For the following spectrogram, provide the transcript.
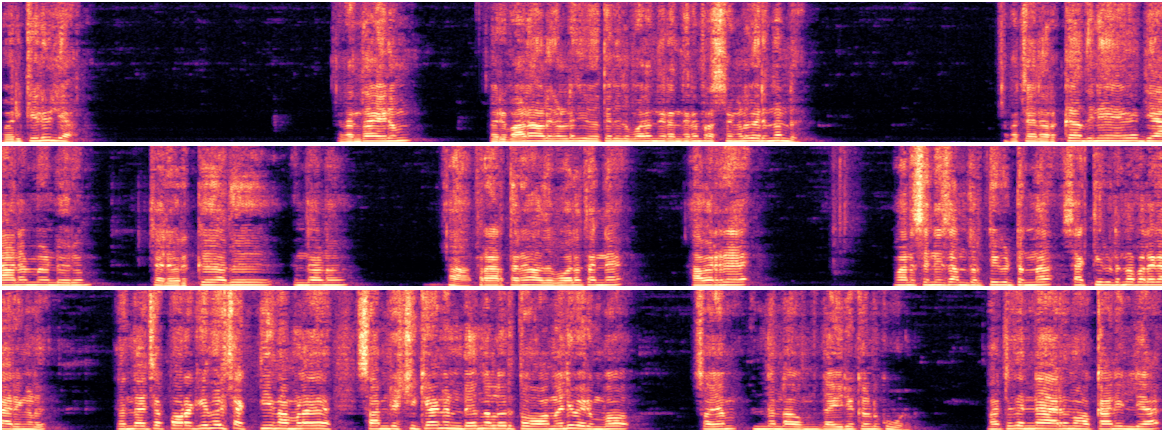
ഒരിക്കലും ഇല്ല അപ്പൊ എന്തായാലും ഒരുപാട് ആളുകളുടെ ജീവിതത്തിൽ ഇതുപോലെ നിരന്തരം പ്രശ്നങ്ങൾ വരുന്നുണ്ട്. അപ്പൊ ചിലർക്ക് അതിന് ധ്യാനം വേണ്ടി വരും. ചിലർക്ക് അത് എന്താണ്? ആ പ്രാർത്ഥന അതുപോലെ തന്നെ അവരുടെ മനസ്സിന് സംതൃപ്തി കിട്ടുന്ന ശക്തി കിട്ടുന്ന പല കാര്യങ്ങൾ എന്താ വെച്ചാൽ പുറകിൽ നിന്നൊരു ശക്തി നമ്മളെ സംരക്ഷിക്കാനുണ്ട് എന്നുള്ളൊരു തോന്നൽ വരുമ്പോൾ സ്വയം എന്തുണ്ടാവും? ധൈര്യമൊക്കെ കൂടും. മറ്റു തന്നെ ആരും നോക്കാനില്ല.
